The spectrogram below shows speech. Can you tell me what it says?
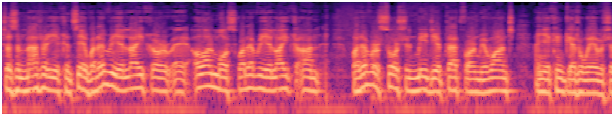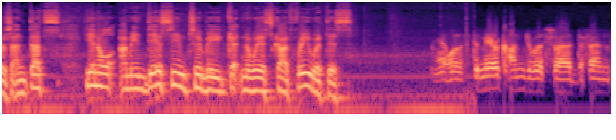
Doesn't matter, you can say whatever you like, or uh, almost whatever you like on whatever social media platform you want, and you can get away with it. And that's, you know, I mean, they seem to be getting away scot free with this. Yeah, well, it's the mere conduit uh, defence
